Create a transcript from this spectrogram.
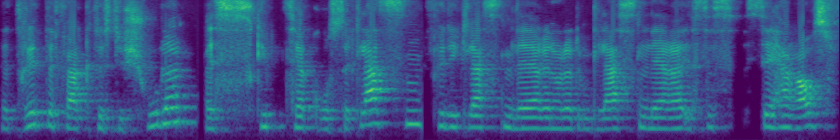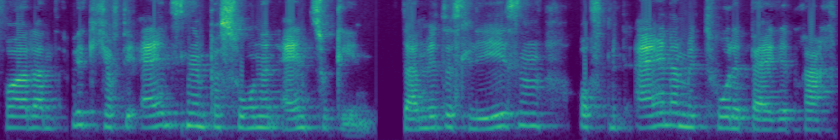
Der dritte Faktor ist die Schule. Es gibt sehr große Klassen. Für die Klassenlehrerin oder den Klassenlehrer ist es sehr herausfordernd, wirklich auf die einzelnen Personen einzugehen. Dann wird das Lesen oft mit einer Methode beigebracht.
